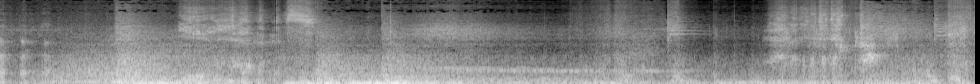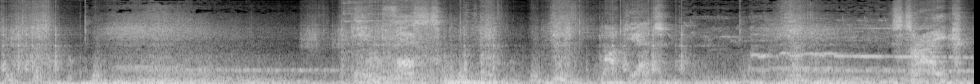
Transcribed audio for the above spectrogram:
Yes. Not yet. Strike.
